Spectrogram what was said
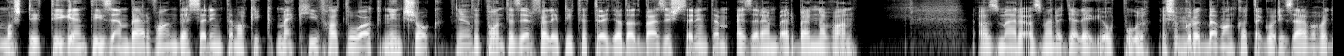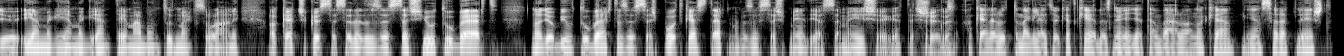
Most itt igen, tíz ember van, de szerintem akik meghívhatóak, nincs sok. Ja. Tehát pont ezért felépíthető egy adatbázis, szerintem ezer ember benne van, az már, az már egy elég jó pool. És mm. akkor ott be van kategorizálva, hogy ő ilyen, meg ilyen, meg ilyen témában tud megszólalni. Akár csak összeszeded az összes youtubert, nagyobb youtubert, az összes podcastert, meg az összes média személyiséget. És Sőt, akkor... akár előtte meg lehet őket kérdezni, hogy egyetem vállalnak-e ilyen szereplést,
